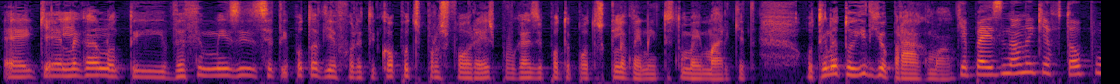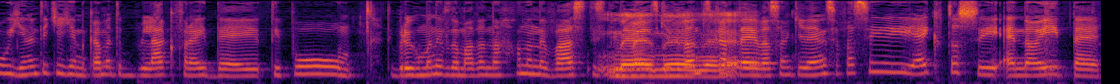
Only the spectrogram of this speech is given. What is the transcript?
ε, και έλεγαν ότι δεν θυμίζει σε τίποτα διαφορετικό από τις προσφορές που βγάζει πότε πότε Σκλαβενίτης στο My Market. Ότι είναι το ίδιο πράγμα. Και παίζει να είναι και αυτό που γίνεται και γενικά με την Black Friday, τύπου την προηγούμενη εβδομάδα να είχαν ανεβάσει τις τιμές Ναι, και ναι, δεν ναι. τι κατέβασαν και λένε σε φάση έκπτωση. Εννοείται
